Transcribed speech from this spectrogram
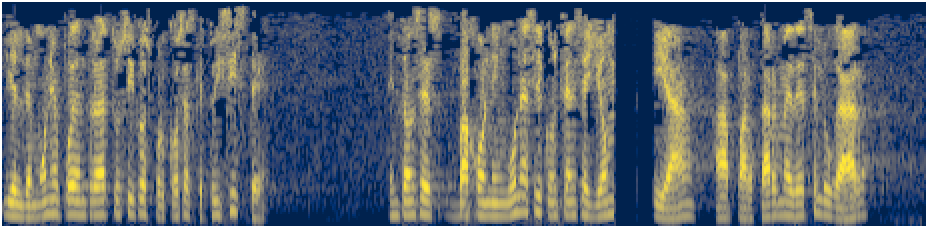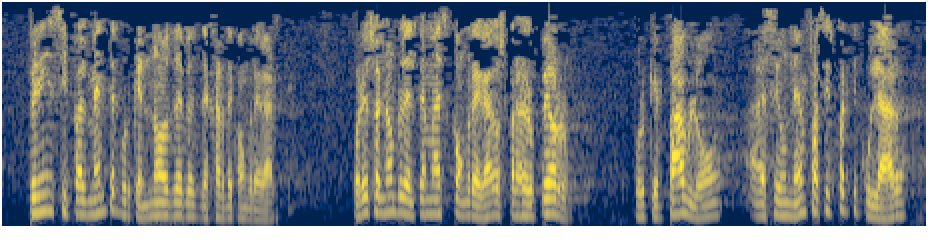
y el demonio puede entrar a tus hijos por cosas que tú hiciste. Entonces, bajo ninguna circunstancia yo me quería apartarme de ese lugar, principalmente porque no debes dejar de congregarte. Por eso el nombre del tema es congregados para lo peor, porque Pablo hace un énfasis particular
